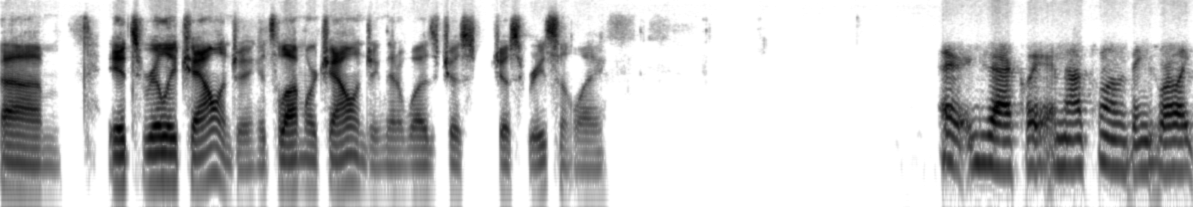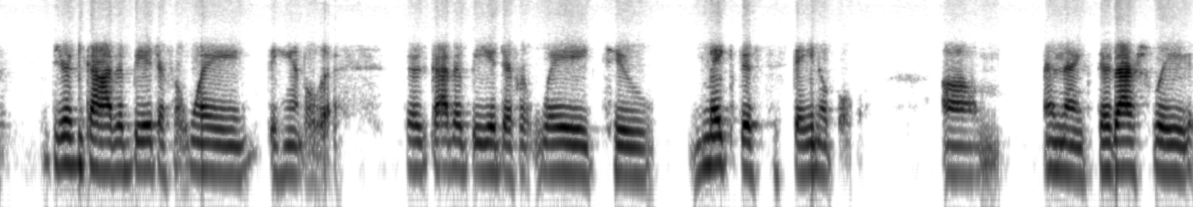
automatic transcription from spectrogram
Um, it's really challenging. It's a lot more challenging than it was just just recently. Exactly. And that's one of the things where like there's got to be a different way to handle this. There's got to be a different way to make this sustainable. Um, and then there's actually,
